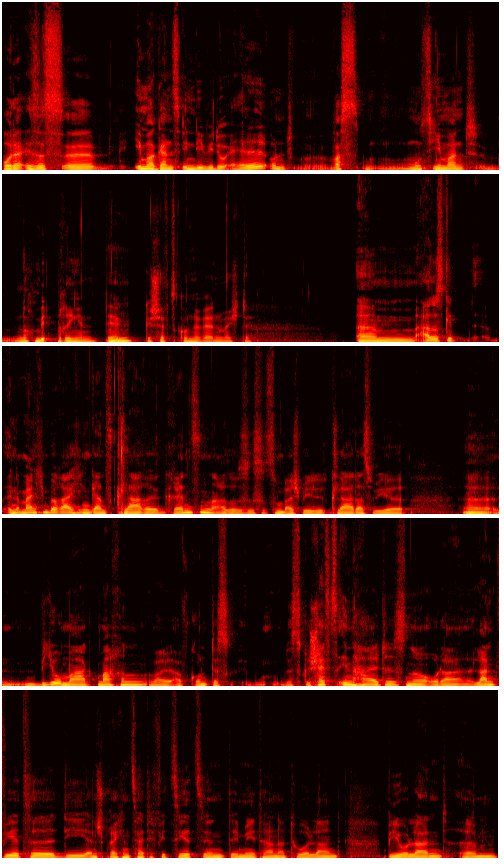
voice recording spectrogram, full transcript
Oder ist es äh, immer ganz individuell und was muss jemand noch mitbringen, der mhm. Geschäftskunde werden möchte? Ähm, also es gibt in manchen Bereichen ganz klare Grenzen. Also es ist zum Beispiel klar, dass wir äh, Biomarkt machen, weil aufgrund des, des Geschäftsinhaltes ne, oder Landwirte, die entsprechend zertifiziert sind, Demeter, Naturland, Bioland, ähm,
